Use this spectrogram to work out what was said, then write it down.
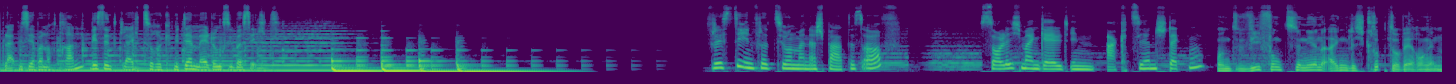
Bleiben Sie aber noch dran, wir sind gleich zurück mit der Meldungsübersicht. Frisst die Inflation mein Erspartes auf? Soll ich mein Geld in Aktien stecken? Und wie funktionieren eigentlich Kryptowährungen?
